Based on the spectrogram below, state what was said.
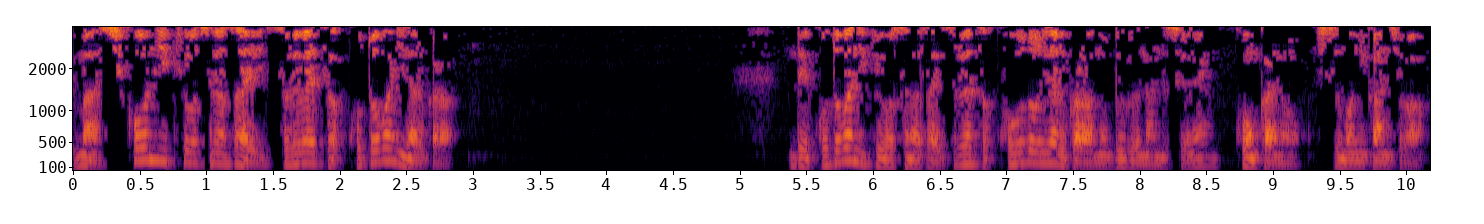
ー、まあ思考に気をつけなさい。それはいつか言葉になるから。で、言葉に気をつけなさい。それは行動になるからの部分なんですよね。今回の質問に関しては。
